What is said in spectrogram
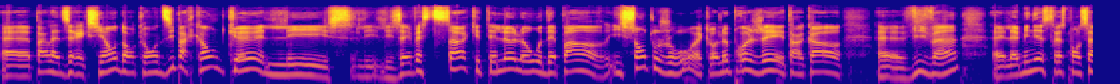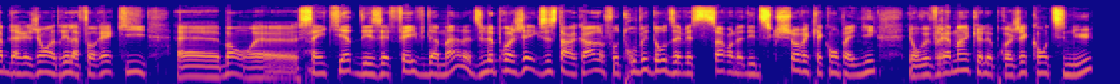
par la direction. Donc, on dit par contre que les, les, investisseurs qui étaient là, là au départ, ils sont toujours. Le projet est encore euh, vivant. Euh, la ministre responsable de la région, André Laforêt, qui, euh, bon, s'inquiète des effets, évidemment, dit le projet existe encore, il faut trouver d'autres investisseurs. On a des discussions avec la compagnie et on veut vraiment que le projet continue.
